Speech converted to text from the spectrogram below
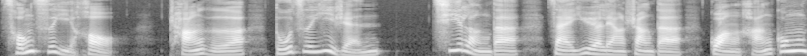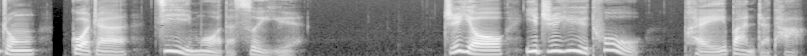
从此以后，嫦娥独自一人，凄冷的在月亮上的。广寒宫中过着寂寞的岁月，只有一只玉兔陪伴着他。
